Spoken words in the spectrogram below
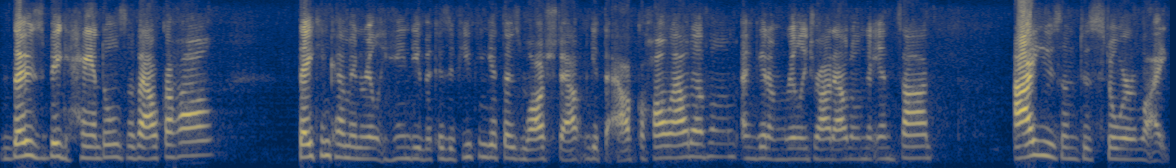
those big handles of alcohol, they can come in really handy because if you can get those washed out and get the alcohol out of them and get them really dried out on the inside, I use them to store like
